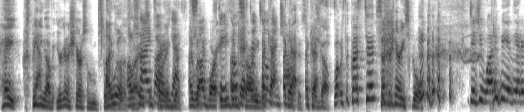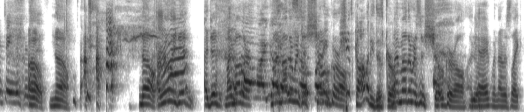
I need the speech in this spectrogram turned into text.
Hey, speaking of it, you're going to share some stories. I will. With us, I'll right? share some Sidebar, stories. yes. I will. Sidebar. Stay Amy, focused sorry. until Okay, then, okay, Focus. Okay, okay. go. What was the question? Secretary school. Did you want to be in the entertainment business? Oh no, no, I really didn't. I didn't. My mother, oh my God. my mother was, so a funny. showgirl. She's comedy, this girl. My mother was a showgirl. Yeah. Okay, when I was like,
